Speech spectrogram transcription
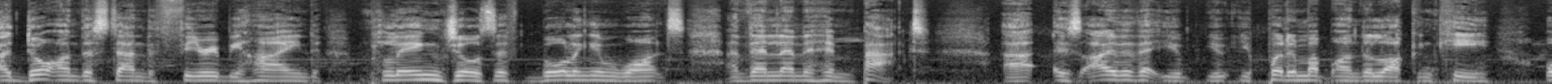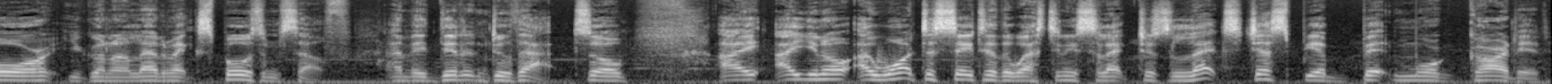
I don't understand the theory behind playing Joseph, bowling him once, and then letting him bat. Uh, it's either that you, you, you put him up under lock and key or you're going to let him expose himself. And they didn't do that. So I, I, you know, I want to say to the West Indies selectors, let's just be a bit more guarded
